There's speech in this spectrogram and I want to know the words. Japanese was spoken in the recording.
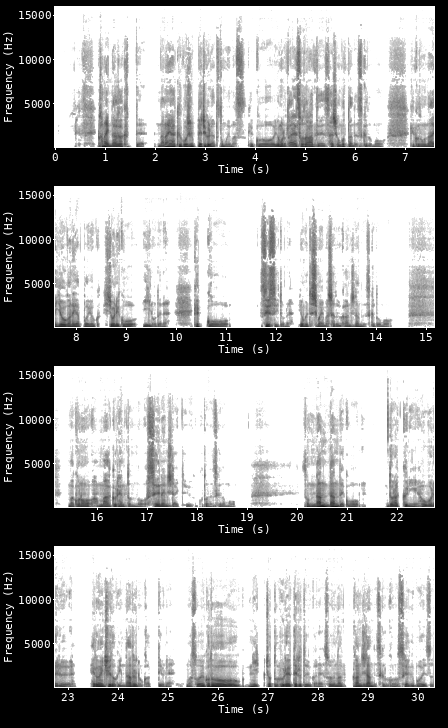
かなり長くって、750ページぐらいあったと思います。結構読むの大変そうだなって最初思ったんですけども、結構その内容がね、やっぱりよく、非常にこう、いいのでね、結構、スイスイとね、読めてしまいましたという感じなんですけども、まあ、このマーク・レントンの青年時代ということなんですけども、そのなんなんでこう、ドラッグに溺れるヘロイン中毒になるのかっていうね、まあそういうことにちょっと触れてるというかね、そういうな感じなんですけど、このスケグボーイズ。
